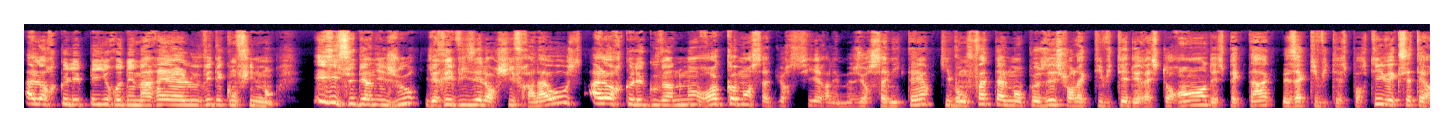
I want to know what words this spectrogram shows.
alors que les pays redémarraient à la levée des confinements. Et ces derniers jours, ils révisaient leurs chiffres à la hausse alors que le gouvernement recommence à durcir les mesures sanitaires qui vont fatalement peser sur l'activité des restaurants, des spectacles, des activités sportives, etc.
